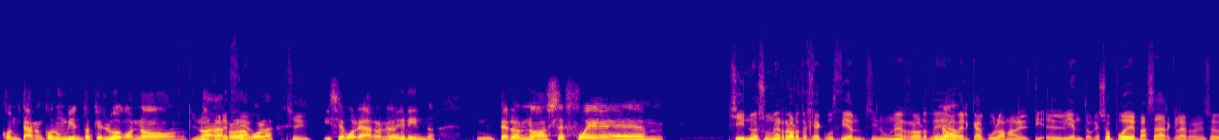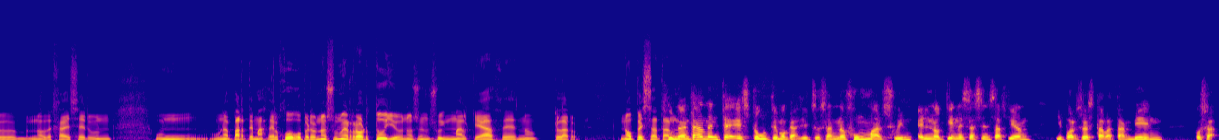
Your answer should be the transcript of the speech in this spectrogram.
contaron con un viento que luego no, no, agarró la bola y se bolearon el green, ¿no? Pero no se fue. Sí, no es un error de ejecución, sino un error de haber calculado mal el, viento, que eso puede pasar, claro. Eso no deja de ser un, una parte más del juego, pero no es un error tuyo, no es un swing mal que haces, no, claro no pesa tanto. Fundamentalmente esto último que has dicho, o sea, no fue un mal swing. Él no tiene esa sensación y por eso estaba también, o sea,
